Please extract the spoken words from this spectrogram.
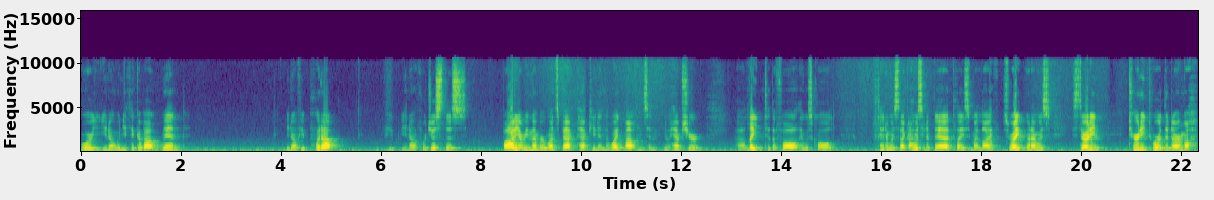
Or, you know, when you think about wind, you know, if you put up, if you, you know, if we're just this body, I remember once backpacking in the White Mountains in New Hampshire uh, late into the fall. It was cold. And it was like I was in a bad place in my life. It was right when I was starting turning toward the Dharma.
